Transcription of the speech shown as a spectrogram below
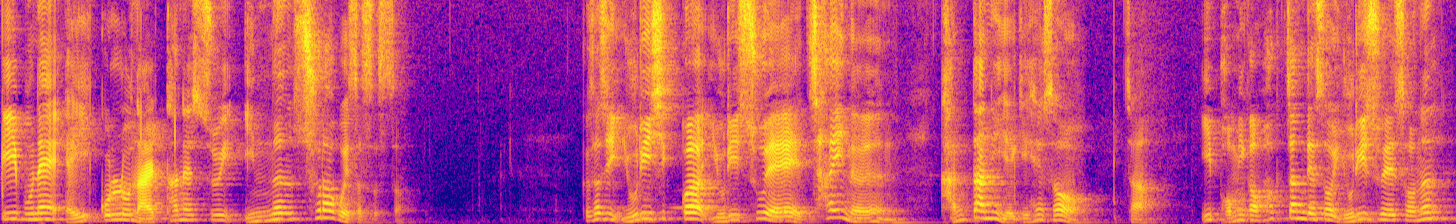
B분의 A 꼴로 나타낼 수 있는 수라고 했었었어. 그 사실 유리식과 유리수의 차이는 간단히 얘기해서 자, 이 범위가 확장돼서 유리수에서는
